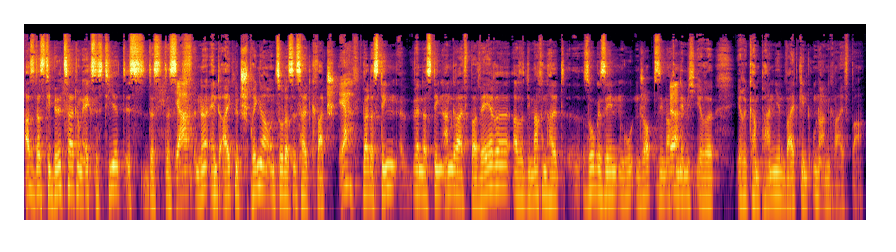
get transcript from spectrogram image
also dass die Bildzeitung existiert, ist das, das ja. ne, enteignet Springer und so, das ist halt Quatsch. Ja. Weil das Ding, wenn das Ding angreifbar wäre, also die machen halt so gesehen einen guten Job, sie machen nämlich ihre, ihre Kampagnen weitgehend unangreifbar.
